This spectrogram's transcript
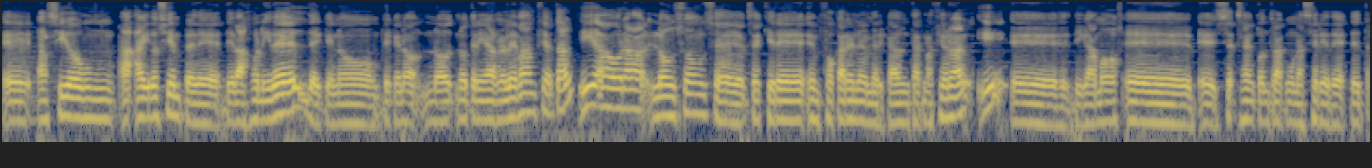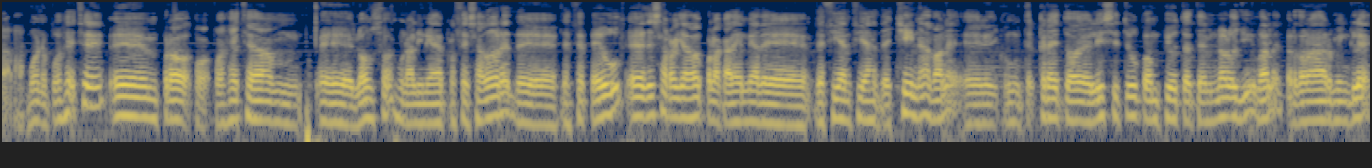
eh, ha sido un ha, ido siempre de, bajo nivel de que no de que no, no, tenía relevancia tal. Y ahora Lonson se, quiere enfocar en el mercado internacional y eh, digamos eh, se, ha encontrado con una serie de, trabas. Bueno pues este pues este um, Lonson una línea de procesadores de, CPU desarrollado por la Academia de, Ciencias de China vale en concreto el Institute Computer Technology, ¿vale? Perdonad mi inglés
